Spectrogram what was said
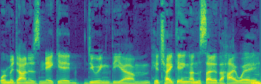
where Madonna's naked doing the um, hitchhiking on the side of the highway.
